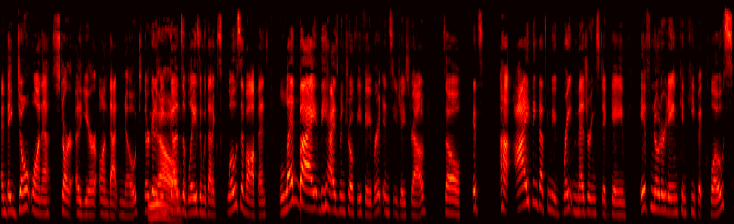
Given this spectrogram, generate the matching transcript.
and they don't want to start a year on that note. They're going to No. be guns ablazing with that explosive offense, led by the Heisman Trophy favorite in C.J. Stroud. So it's, uh, I think that's going to be a great measuring stick game if Notre Dame can keep it close.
